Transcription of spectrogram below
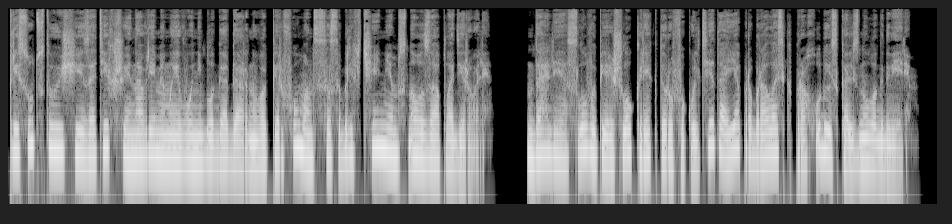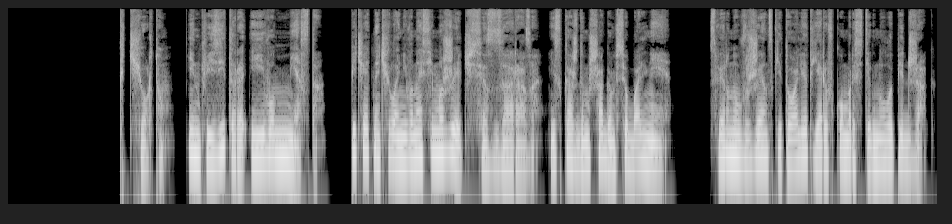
Присутствующие, затихшие на время моего неблагодарного перформанса с облегчением снова зааплодировали. Далее слово перешло к ректору факультета, а я пробралась к проходу и скользнула к двери. К черту, инквизитора и его место. Печать начала невыносимо жечься, зараза, и с каждым шагом все больнее. Свернув в женский туалет, я рывком расстегнула пиджак.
